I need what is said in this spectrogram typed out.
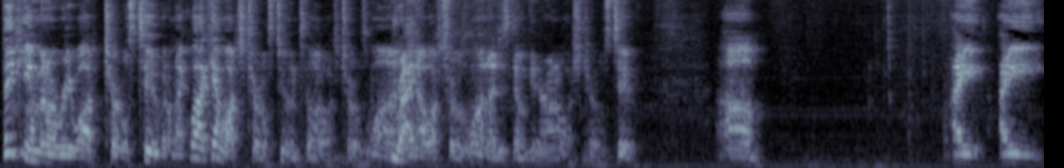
thinking I'm gonna rewatch Turtles two, but I'm like, well, I can't watch Turtles two until I watch Turtles one. Right. And I watch Turtles one, I just don't get around to watch Turtles two. Um, I I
